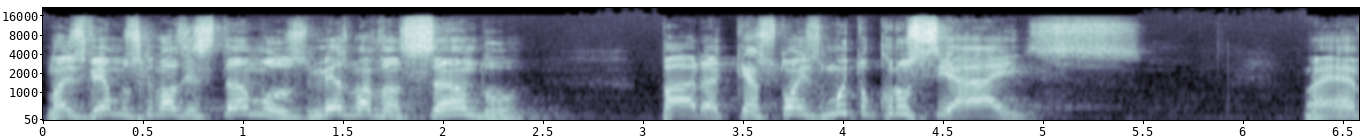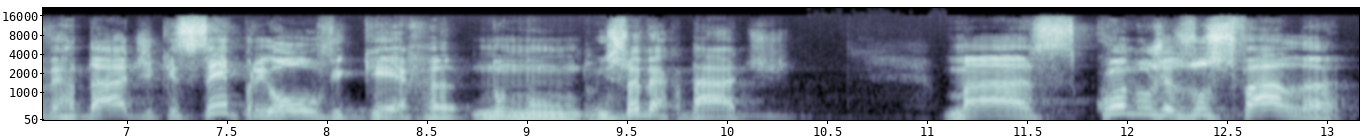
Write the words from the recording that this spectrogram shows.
nós vemos que nós estamos, mesmo avançando, para questões muito cruciais. Não é verdade que sempre houve guerra no mundo, isso é verdade. Mas quando Jesus fala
